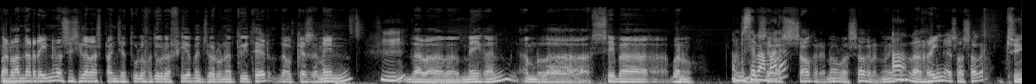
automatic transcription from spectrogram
Parlant de reina, no sé si la vas penjar tu, la fotografia, vaig veure una Twitter del casament mm. de la Meghan amb la seva... Bueno, Amb la seva mare? sogra, no? La sogra, no? era? Ah. La reina és la sogra? Sí.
